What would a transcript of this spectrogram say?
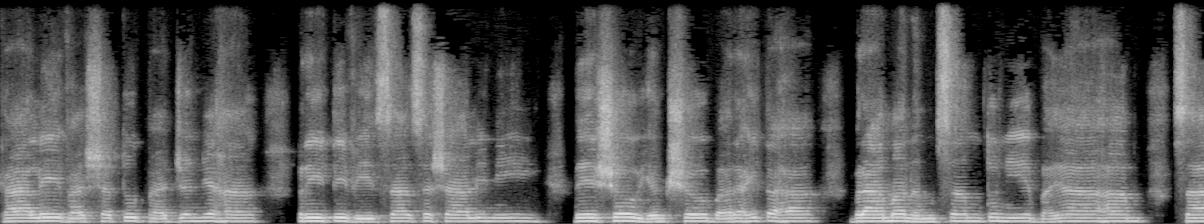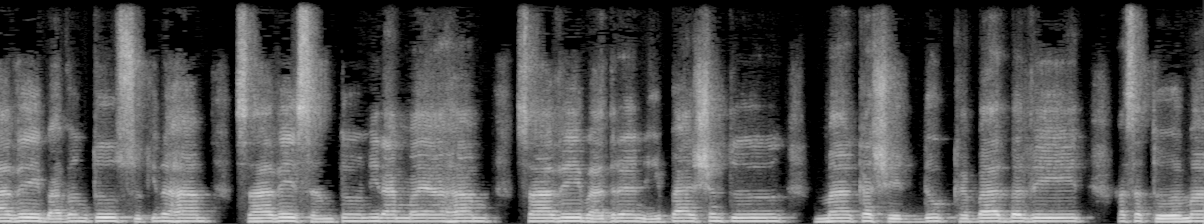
Kale Vashatu Pajanyaha Priti Visasa Shalini Desho ब्राह्मणं सन्तु निर्भयाहं सर्वे भवन्तु सुखिनः सर्वे सन्तु निरामयाहां सर्वे वे पश्यन्तु मा कश्चित् कश्चिद् दुःखबार्भवेत् हसतु मा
